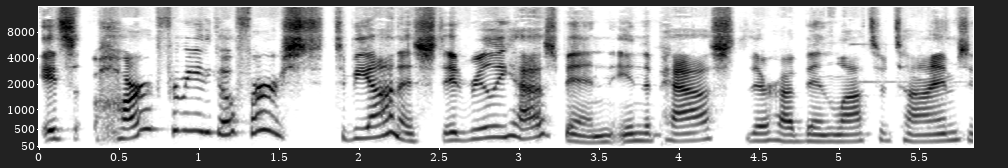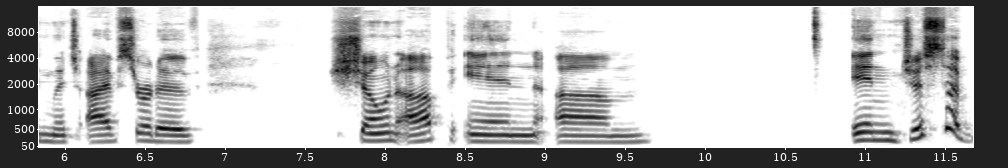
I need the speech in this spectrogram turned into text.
it's hard for me to go first, to be honest. It really has been. In the past, there have been lots of times in which I've sort of shown up in um in just a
